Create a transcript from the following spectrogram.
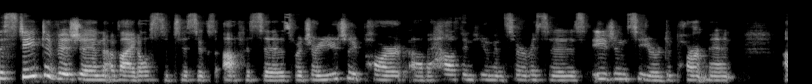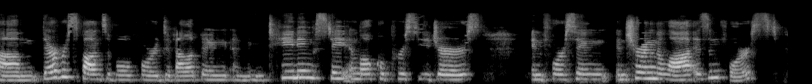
The State Division of Vital Statistics offices, which are usually part of a Health and Human Services agency or department, um, they're responsible for developing and maintaining state and local procedures, enforcing, ensuring the law is enforced,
